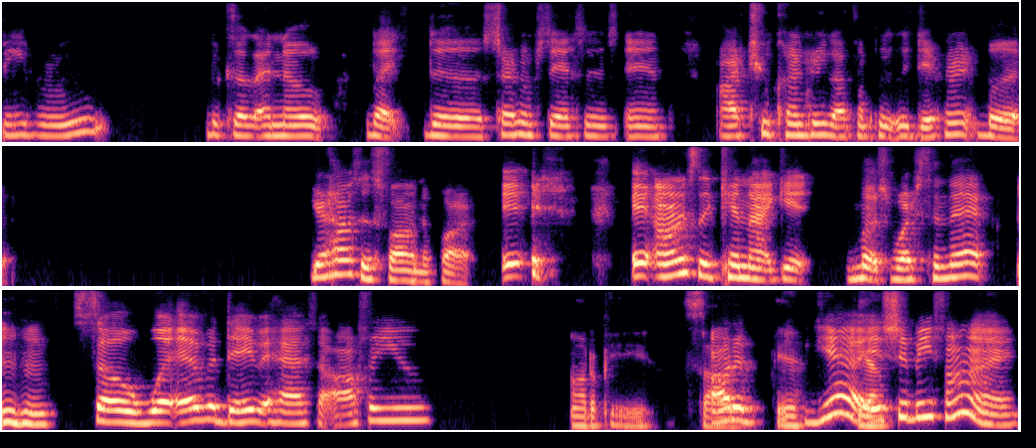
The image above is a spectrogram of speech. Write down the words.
be rude because I know like the circumstances in our two countries are completely different, but your house is falling apart. It it honestly cannot get much worse than that. Mm-hmm. So whatever David has to offer you, ought to be solid. To, yeah. yeah. yeah, it should be fine.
